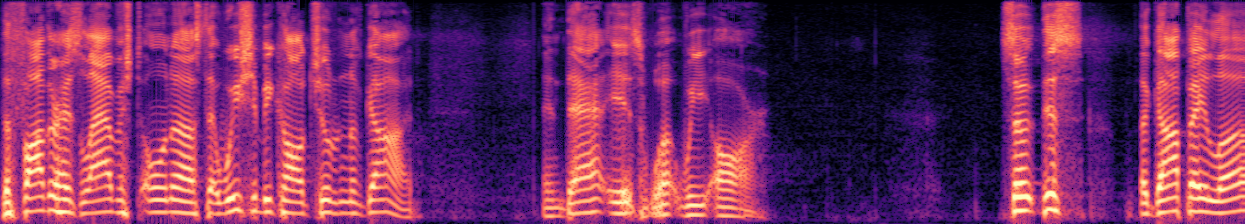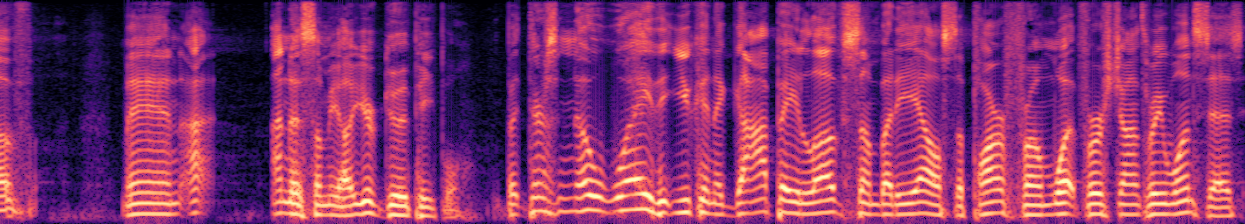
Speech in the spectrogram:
the Father has lavished on us that we should be called children of God. And that is what we are. So, this agape love, man, I, I know some of y'all, you're good people but there's no way that you can agape love somebody else apart from what 1 John 3 1 says.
